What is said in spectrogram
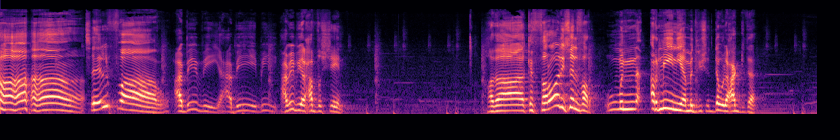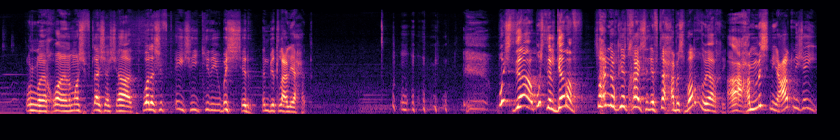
سيلفر. حبيبي حبيبي حبيبي الحظ الشين. هذا كثروا لي silver. ومن أرمينيا مدري إيش الدولة حقته. والله يا أخوان أنا ما شفت لا شاشات ولا شفت أي شيء كذا يبشر إن بيطلع لي أحد. وش ذا؟ وش ذا القرف؟ صح إنه كنت خايس اللي يفتحها بس برضو يا أخي. حمسني عطني شيء.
